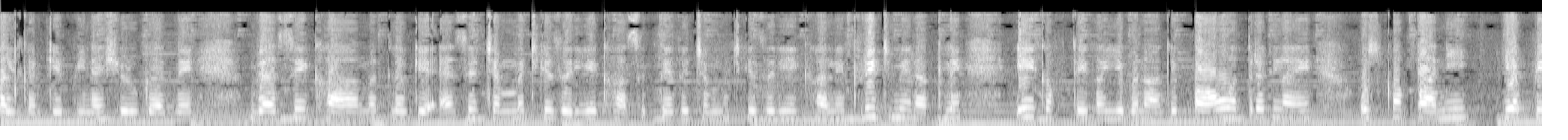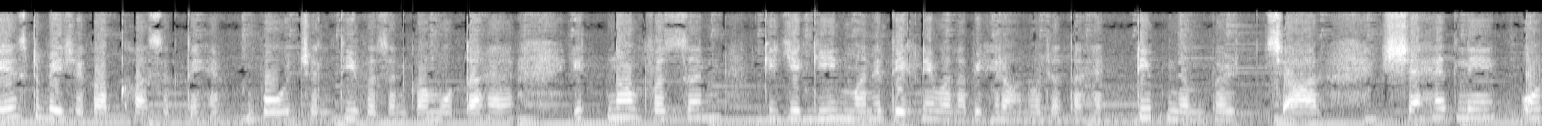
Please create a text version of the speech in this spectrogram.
حل کر کے پینا شروع کر دیں۔ ویسے کھا مطلب کہ ایسے چمچ کے ذریعے کھا سکتے ہیں تو چمچ کے ذریعے کھا لیں، فریج میں رکھ لیں۔ ایک ہفتے کا یہ بنا کے پاؤ ادرک لائیں۔ اس کا پانی یا پیسٹ بے شک آپ کھا سکتے ہیں۔ بہت جلدی وزن کم ہوتا ہے۔ اتنا وزن کہ یقین مانے دیکھنے والا بھی حیران ہو جاتا ہے۔ ٹپ نمبر چار، شہد لیں اور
